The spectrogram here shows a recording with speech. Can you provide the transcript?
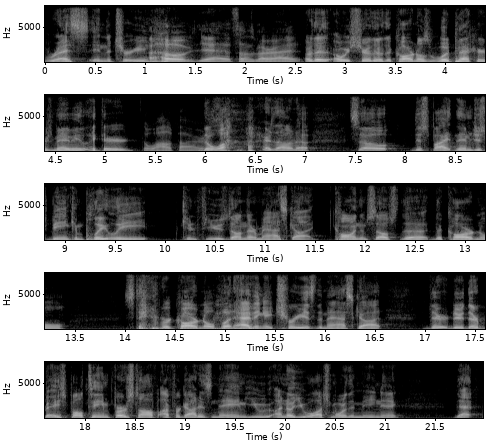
rests in the tree. Oh yeah, that sounds about right. Are they? Are we sure they're the Cardinals? Woodpeckers? Maybe like they're The wildfires. the Wildfires. I don't know. So despite them just being completely confused on their mascot, calling themselves the the Cardinal, Stanford Cardinal, but having a tree as the mascot. Their dude, their baseball team. First off, I forgot his name. You, I know you watch more than me, Nick. That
